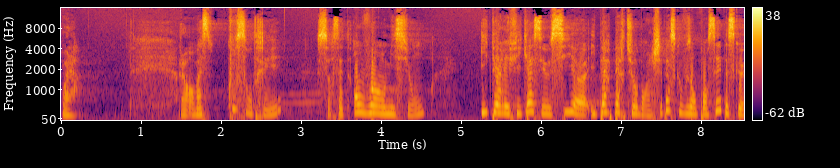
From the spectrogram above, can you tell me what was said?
Voilà. Alors on va se concentrer sur cet envoi en mission, hyper efficace et aussi euh, hyper perturbant. Je ne sais pas ce que vous en pensez, parce que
